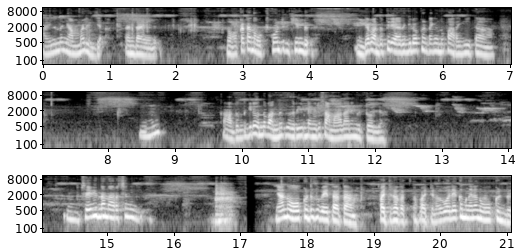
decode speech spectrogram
അതിനൊന്നും നമ്മളില്ല എന്തായാലും. നോക്കട്ടെ നോക്കിക്കൊണ്ടിരിക്കുന്നുണ്ട് എന്റെ ബന്ധത്തിൽ ഏതെങ്കിലുമൊക്കെ ഉണ്ടെങ്കിൽ ഒന്ന് പറയിട്ടാ. അതെന്തെങ്കിലും ഒന്ന് വന്ന് കയറിയിട്ടുണ്ടെങ്കിൽ ഒരു സമാധാനം കിട്ടുമല്ലോ. ശരി എന്നാൽ നിറച്ച് ഞാൻ നോക്കുന്നുണ്ട് സുബൈത്താത്ത പറ്റണത് പറ്റണത് പോലെയൊക്കെ ഇങ്ങനെ നോക്കുന്നുണ്ട്.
